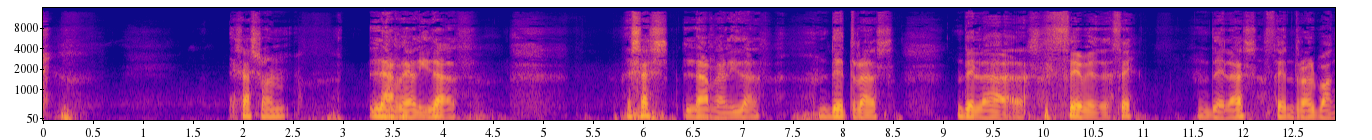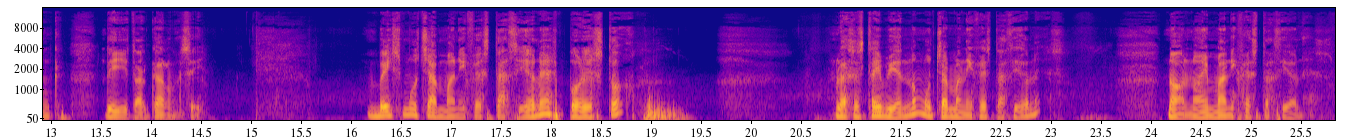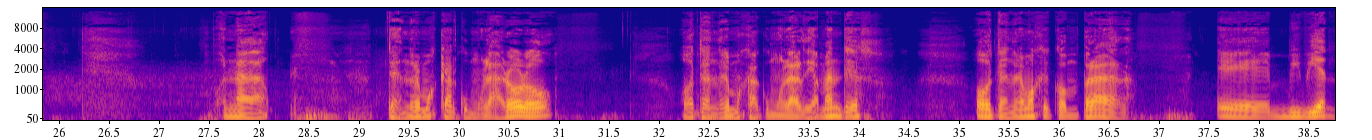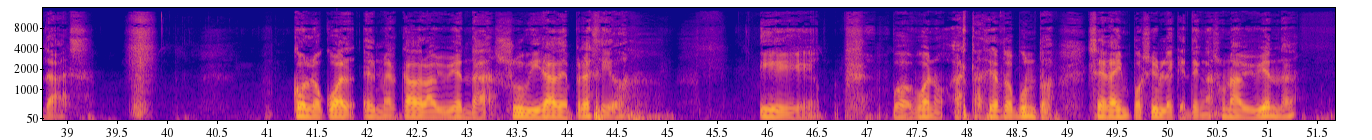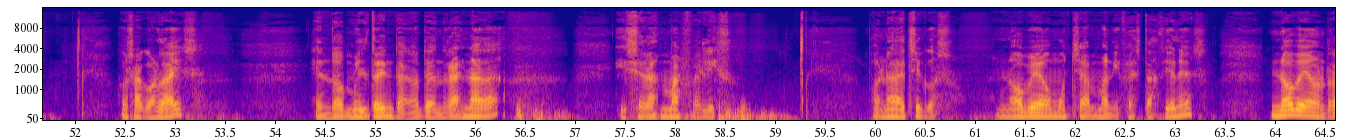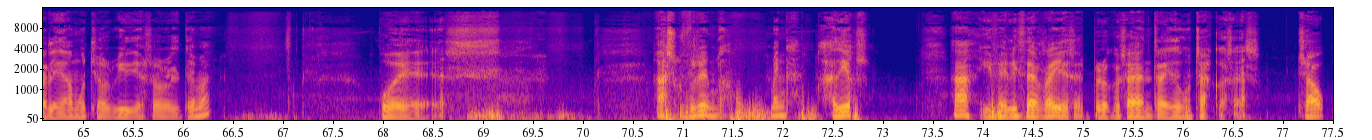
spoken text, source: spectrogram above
Esas son la realidad. Esa es la realidad detrás de las CBDC, de las Central Bank Digital Currency. ¿Veis muchas manifestaciones por esto? ¿Las estáis viendo? ¿Muchas manifestaciones? No, no hay manifestaciones. Pues nada, tendremos que acumular oro, o tendremos que acumular diamantes, o tendremos que comprar eh, viviendas, con lo cual el mercado de la vivienda subirá de precio y pues bueno, hasta cierto punto será imposible que tengas una vivienda. ¿Os acordáis? En 2030 no tendrás nada y serás más feliz. Pues nada chicos, no veo muchas manifestaciones, no veo en realidad muchos vídeos sobre el tema. Pues a sufrirlo. Venga, adiós. Ah, y felices reyes, espero que os hayan traído muchas cosas. Chao.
